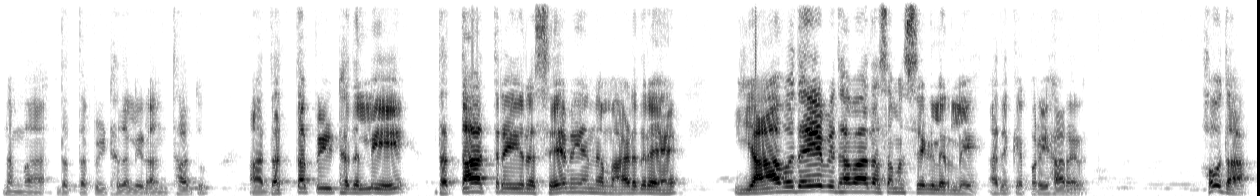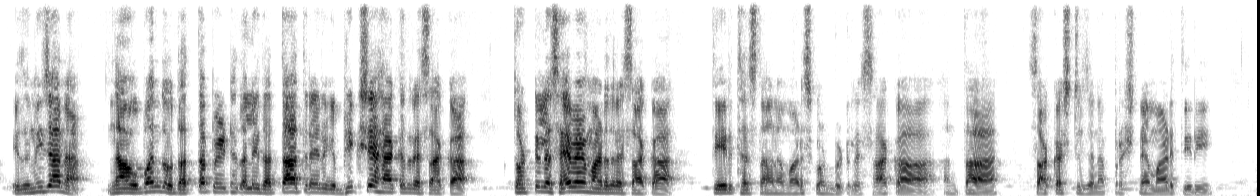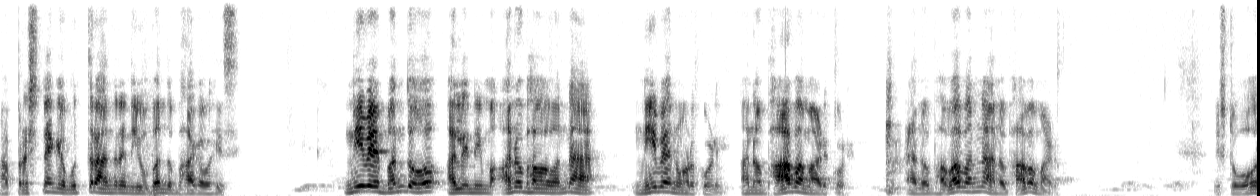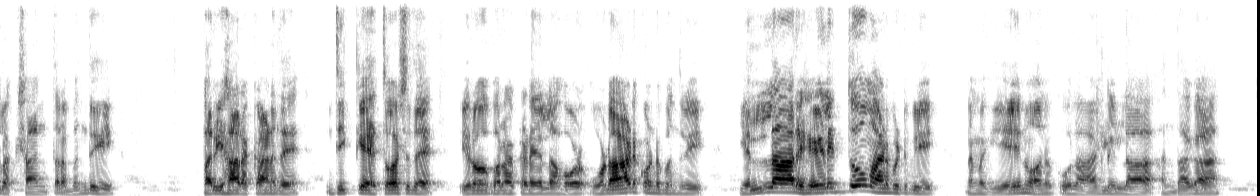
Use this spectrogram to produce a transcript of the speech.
ನಮ್ಮ ದತ್ತಪೀಠದಲ್ಲಿರೋಂಥದ್ದು ಆ ದತ್ತಪೀಠದಲ್ಲಿ ದತ್ತಾತ್ರೇಯರ ಸೇವೆಯನ್ನು ಮಾಡಿದ್ರೆ ಯಾವುದೇ ವಿಧವಾದ ಸಮಸ್ಯೆಗಳಿರಲಿ, ಅದಕ್ಕೆ ಪರಿಹಾರ ಇರುತ್ತೆ. ಹೌದಾ? ಇದು ನಿಜಾನ? ನಾವು ಬಂದು ದತ್ತಪೀಠದಲ್ಲಿ ದತ್ತಾತ್ರೇಯರಿಗೆ ಭಿಕ್ಷೆ ಹಾಕಿದ್ರೆ ಸಾಕ? ತೊಟ್ಟಿಲ ಸೇವೆ ಮಾಡಿದ್ರೆ ಸಾಕ? ತೀರ್ಥ ಸ್ನಾನ ಮಾಡಿಸ್ಕೊಂಡ್ಬಿಟ್ರೆ ಸಾಕಾ? ಅಂತ ಸಾಕಷ್ಟು ಜನ ಪ್ರಶ್ನೆ ಮಾಡ್ತೀರಿ. ಆ ಪ್ರಶ್ನೆಗೆ ಉತ್ತರ ಅಂದರೆ ನೀವು ಬಂದು ಭಾಗವಹಿಸಿ. ನೀವೇ ಬಂದು ಅಲ್ಲಿ ನಿಮ್ಮ ಅನುಭವವನ್ನ ನೀವೇ ನೋಡ್ಕೊಳ್ಳಿ. ಅನುಭಾವ ಮಾಡಿಕೊಳ್ಳಿ. ಅನುಭವವನ್ನ ಅನುಭವ ಮಾಡಿ. ಎಷ್ಟೋ ಲಕ್ಷಾಂತರ ಮಂದಿ ಪರಿಹಾರ ಕಾಣದೆ ದಿಕ್ಕೆ ತೋಚದೆ ಇರೋ ಬರೋ ಕಡೆ ಎಲ್ಲ ಓಡಾಡ್ಕೊಂಡು ಬಂದ್ವಿ. ಎಲ್ಲಾರು ಹೇಳಿದ್ದೂ ಮಾಡಿಬಿಟ್ವಿ. ನಮಗೆ ಏನು ಅನುಕೂಲ ಆಗಲಿಲ್ಲ ಅಂದಾಗ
